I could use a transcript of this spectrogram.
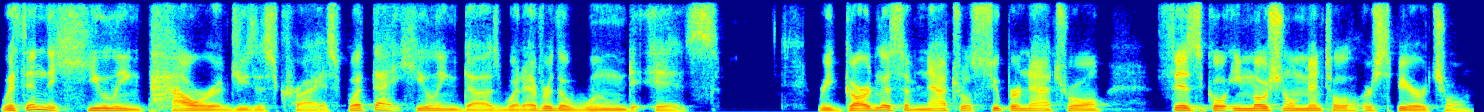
within the healing power of Jesus Christ, what that healing does, whatever the wound is, regardless of natural, supernatural, physical, emotional, mental, or spiritual,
